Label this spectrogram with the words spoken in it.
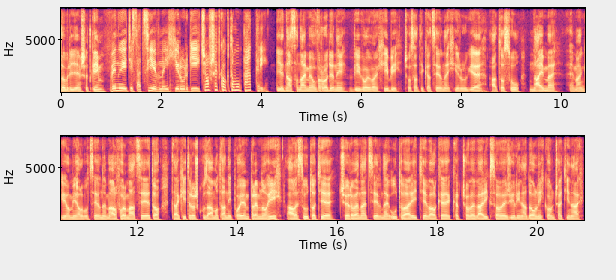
Dobrý deň všetkým. Venujete sa cievnej chirurgii. Čo všetko k tomu patrí? Jedná sa najmä o vrodené vývojové chyby, čo sa týka cievnej chirurgie a to sú najmä hemangiomy alebo cievne malformácie. Je to taký trošku zamotaný pojem pre mnohých, ale sú to tie červené cievne útvary, tie veľké krčové varixové žily na dolných končatinách.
